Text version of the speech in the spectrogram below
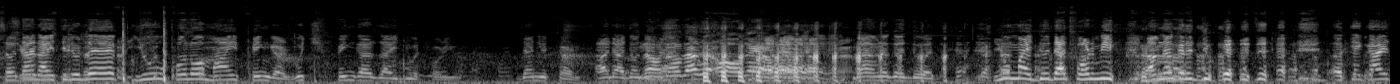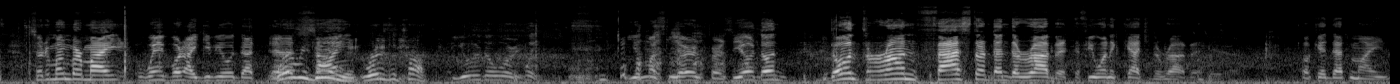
So then I tell you left, you follow my fingers. Which fingers I do it for you? Then you turn. Ah, no, don't No, do no, that. that was. Oh, there. no, I'm not gonna do it. You might do that for me. I'm not gonna do it. okay, guys. So remember my wave where I give you that uh, Where are we sign. doing it? Where's the truck? You don't worry. You must learn first. You don't don't run faster than the rabbit if you want to catch the rabbit. Okay, that's mine.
